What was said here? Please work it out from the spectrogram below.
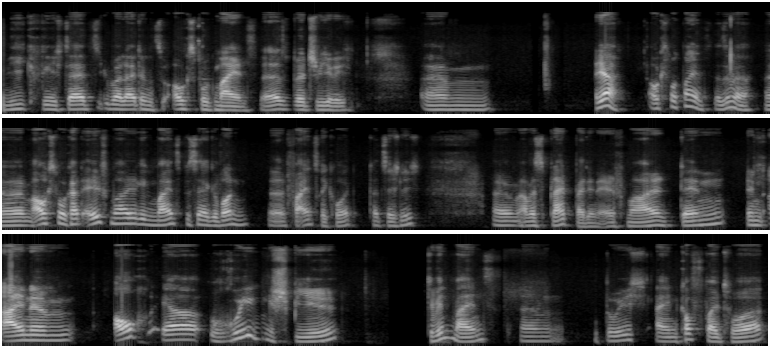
Wie kriege ich da jetzt die Überleitung zu Augsburg-Mainz? Das wird schwierig. Ähm, ja, Augsburg-Mainz, da sind wir. Ähm, Augsburg hat elfmal gegen Mainz bisher gewonnen. Äh, Vereinsrekord tatsächlich. Ähm, aber es bleibt bei den elfmal, denn in einem auch eher ruhigen Spiel gewinnt Mainz ähm, durch ein Kopfballtor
